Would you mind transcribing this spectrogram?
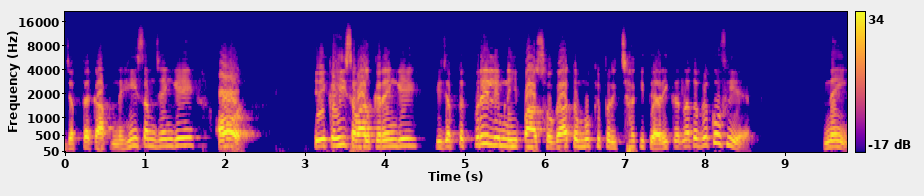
जब तक आप नहीं समझेंगे और एक ही सवाल करेंगे कि जब तक प्रीलिम नहीं पास होगा तो मुख्य परीक्षा की तैयारी करना तो बेकूफी है नहीं,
